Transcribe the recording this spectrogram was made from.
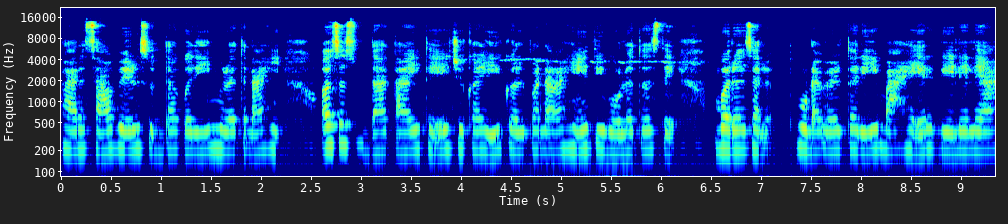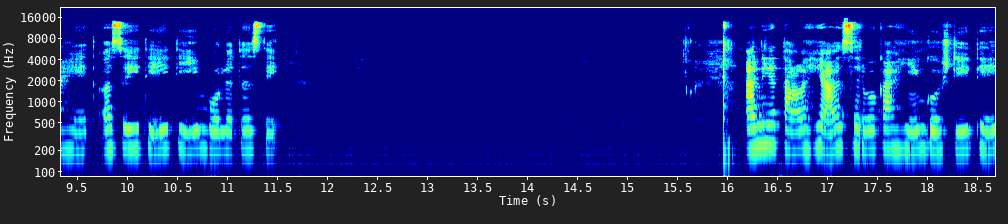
फारसा वेळसुद्धा कधी मिळत नाही असंसुद्धा ता आता इथे जी काही कल्पना आहे ती बोलत असते. बरं झालं थोडा वेळ तरी बाहेर गेलेले आहेत असं इथे ती बोलत असते. आणि आता ह्या सर्व काही गोष्टी इथे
